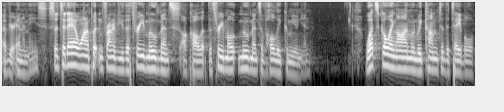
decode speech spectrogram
of your enemies. So today I want to put in front of you the three movements, I'll call it the three mo- movements of Holy Communion. What's going on when we come to the table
